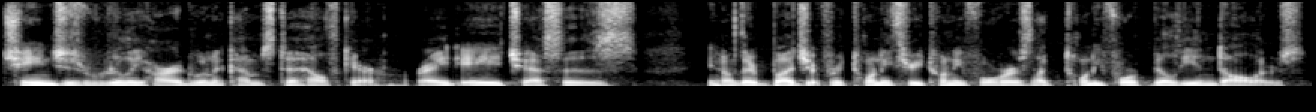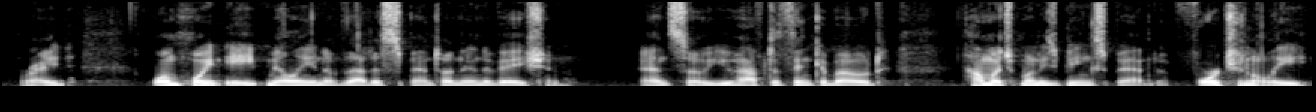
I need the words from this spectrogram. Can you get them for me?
change is really hard when it comes to healthcare, right? AHS is, you know, their budget for 23 24 is like $24 billion, right? 1.8 million of that is spent on innovation. And so you have to think about how much money is being spent. Fortunately,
